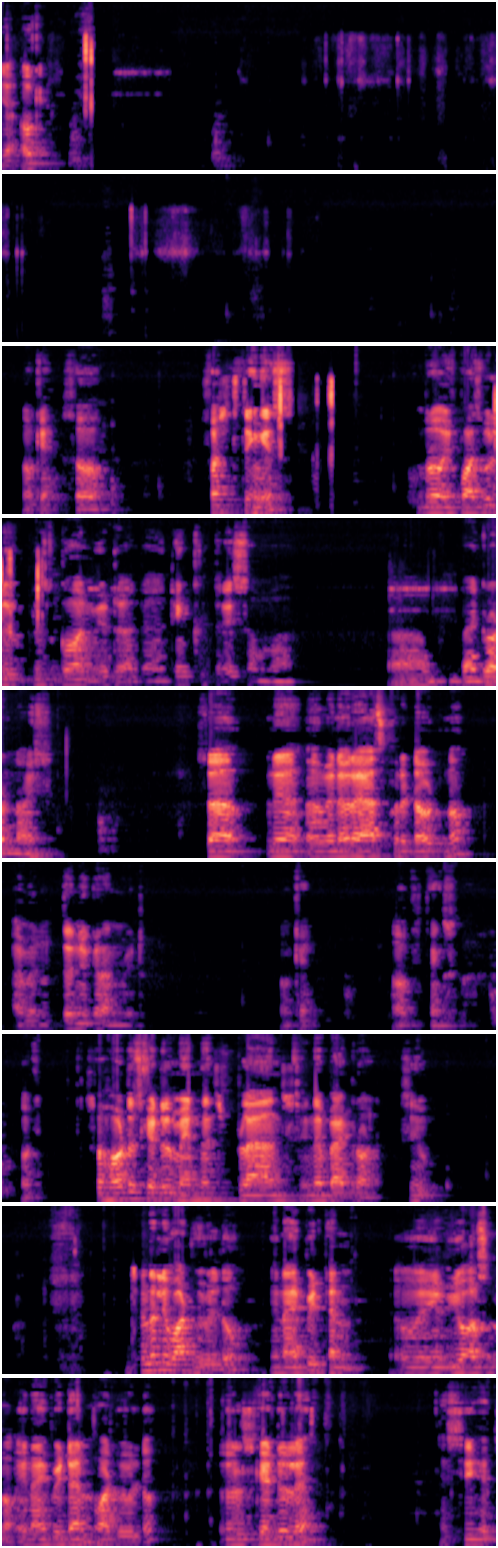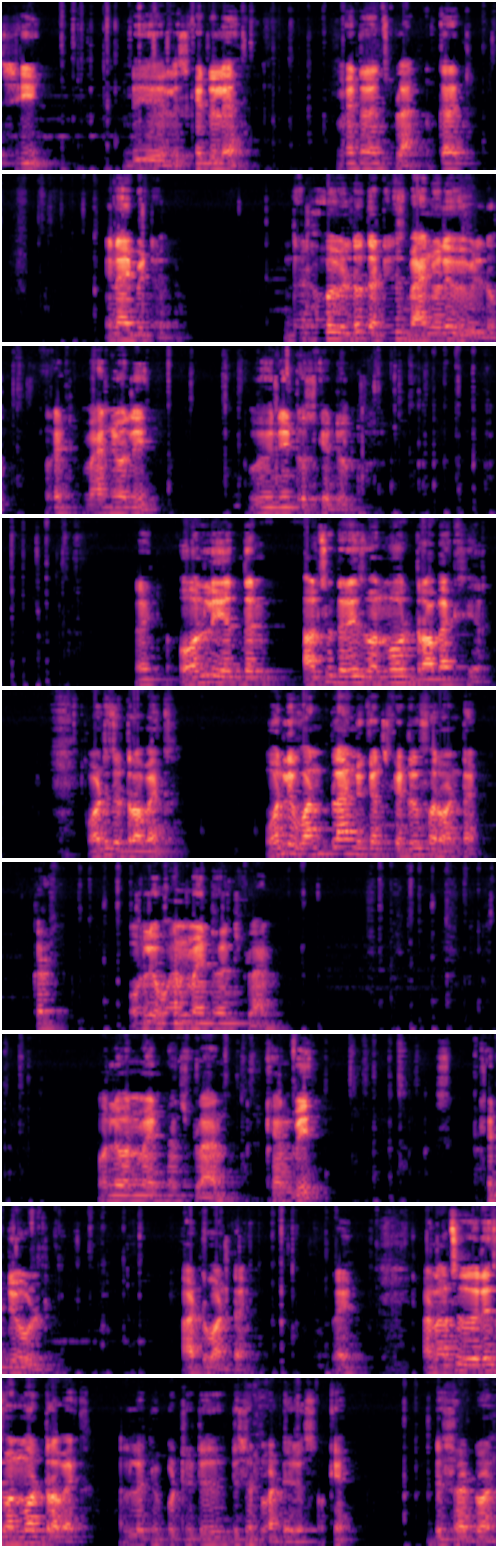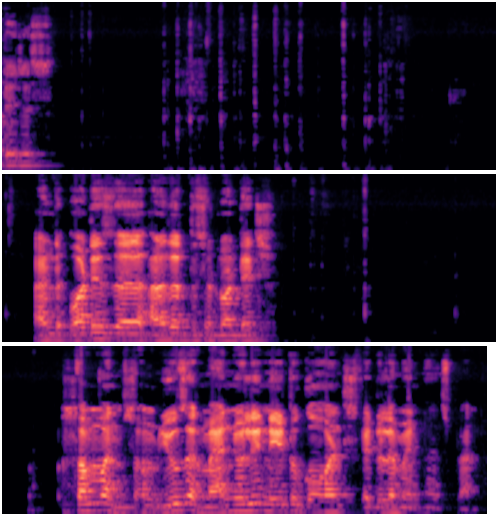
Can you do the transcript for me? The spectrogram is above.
Yeah, okay. Okay, so first thing is, bro, if possible, you please go on mute. And, uh, I think there is some uh, uh, background noise. So, uh, whenever I ask for a doubt, no, I mean, then you can unmute. Okay, okay, thanks. Okay, so how to schedule maintenance plans in a background? See, generally what we will do in IP10, we, you also know in IP10 what we will do, we will schedule a CHE DUL, schedule a maintenance plan, correct? In IP10. That how we will do, that is manually we will do, right? Manually we need to schedule, right? Only and then also there is one more drawback here. What is the drawback? Only one plan you can schedule for one time, correct? Only one maintenance plan. Only one maintenance plan can be scheduled at one time, right? And also there is one more drawback. Let me put it disadvantages. Okay, disadvantages. And what is the another disadvantage? Someone, some user manually need to go and schedule a maintenance plan.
